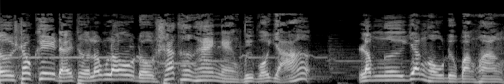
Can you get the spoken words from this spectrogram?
Từ sau khi Đại Thừa Long Lâu đồ sát hơn 2.000 vị võ giả, lòng người giang hồ đều bàng hoàng.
